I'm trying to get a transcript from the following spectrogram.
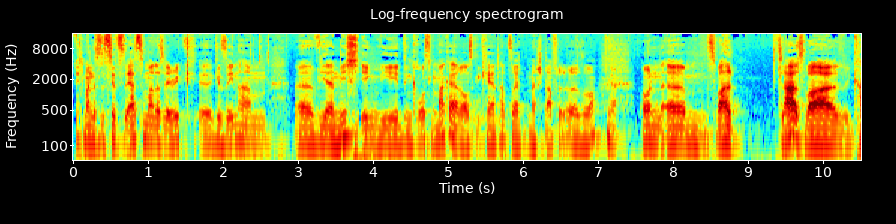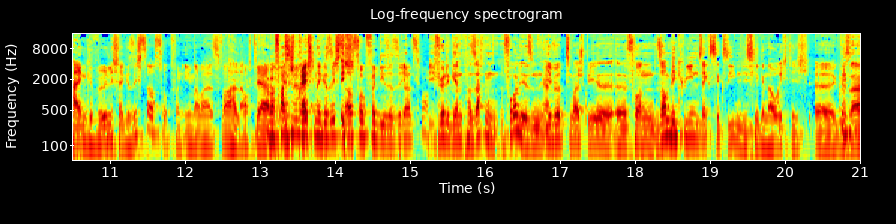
ich meine, es ist jetzt das erste Mal, dass wir Rick äh, gesehen haben, äh, wie er nicht irgendwie den großen Macker herausgekehrt hat seit einer Staffel oder so. Ja. Und ähm, es war halt klar, es war kein gewöhnlicher Gesichtsausdruck von ihm, aber es war halt auch der entsprechende Gesichtsausdruck für diese Situation. ich würde gerne ein paar Sachen vorlesen. Ja. Hier wird zum Beispiel äh, von Zombie Queen 667, die ist hier genau richtig, äh, gesagt.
